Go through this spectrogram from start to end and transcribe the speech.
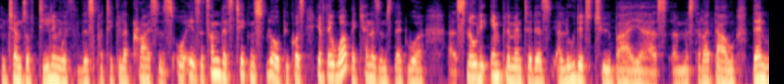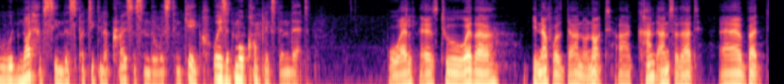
in terms of dealing with this particular crisis? Or is it something that's taking slow? Because if there were mechanisms that were uh, slowly implemented, as alluded to by uh, uh, Mr. Ratau, then we would not have seen this particular crisis in the Western Cape. Or is it more complex than that? Well, as to whether enough was done or not, I can't answer that. Uh, but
